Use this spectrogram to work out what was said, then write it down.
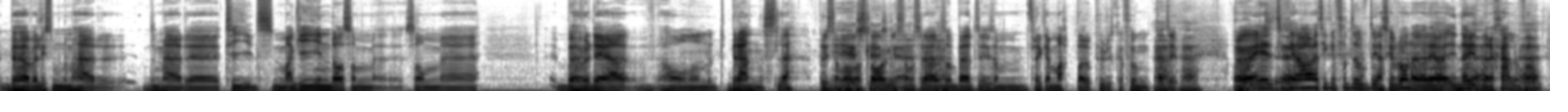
Behöver liksom de här, de här tidsmagin då som, som eh, Behöver det ha något bränsle? Liksom av något slag liksom, och sådär. Ja. Så börjat liksom försöka mappa upp hur det ska funka ja, typ. ja. Och jag, jag, tycker, ja, jag tycker jag fått ihop det ganska bra där. Jag är nöjd med det själv i alla fall. Ja.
